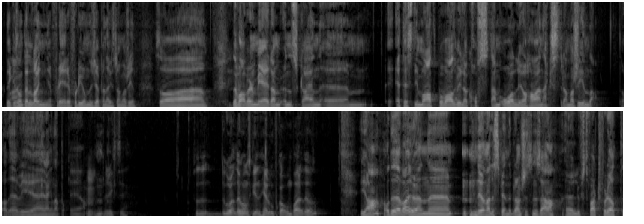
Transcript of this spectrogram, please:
Det er ikke sånn at det lander flere fly om du kjøper en ekstra maskin. Så uh, det var vel mer de ønska en, et estimat på hva det ville koste dem årlig å ha en ekstra maskin. da. Det var det vi regna på. Ja, riktig. Så det, det går an å skrive en hel oppgave om bare det? Også? Ja, og det var jo en, eh, det er en veldig spennende bransje, syns jeg. da, eh, Luftfart. fordi at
